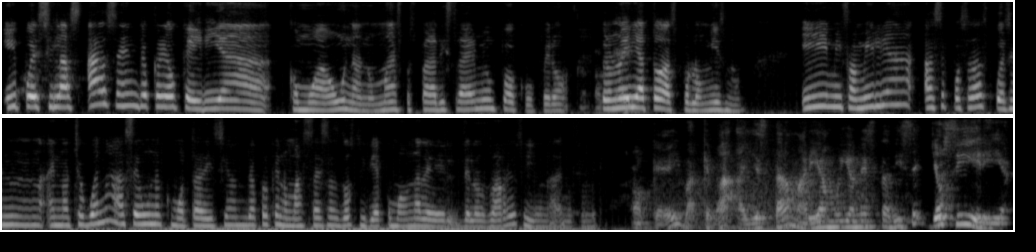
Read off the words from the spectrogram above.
y pues si las hacen, yo creo que iría como a una nomás, pues para distraerme un poco, pero, pero no iría a todas por lo mismo. Y mi familia hace posadas, pues en, en, Nochebuena hace una como tradición. Yo creo que nomás a esas dos iría como a una de, de, los barrios y una de mi familia. Ok, va que va. Ahí está. María muy honesta dice, yo sí iría.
